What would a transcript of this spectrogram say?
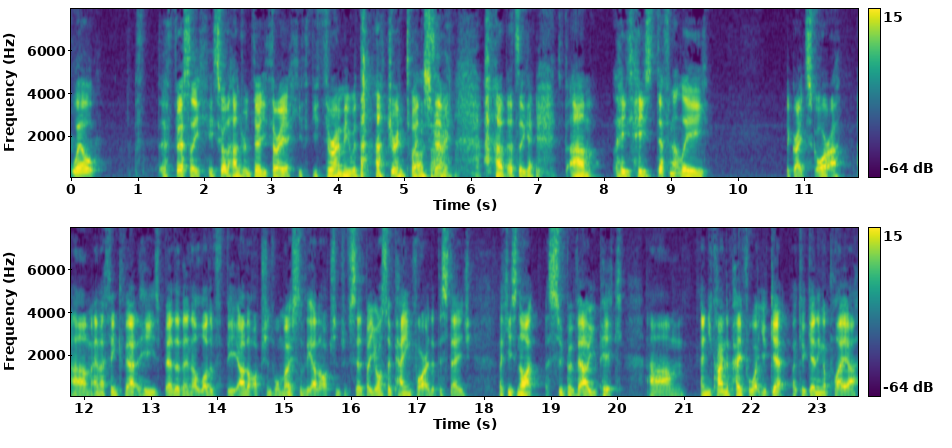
Well, uh, firstly, he's got 133. You, you throw me with the 127. Oh, that's okay. Um, he, he's definitely a great scorer. Um, and I think that he's better than a lot of the other options, well, most of the other options we've said, but you're also paying for it at this stage. Like, he's not a super value pick. Um, and you kind of pay for what you get. Like, you're getting a player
